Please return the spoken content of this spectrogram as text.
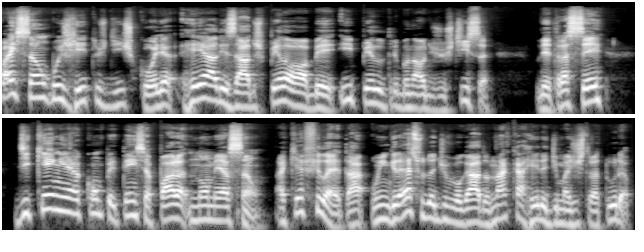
Quais são os ritos de escolha realizados pela OAB e pelo Tribunal de Justiça? Letra C. De quem é a competência para nomeação? Aqui é filé, tá? O ingresso do advogado na carreira de magistratura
